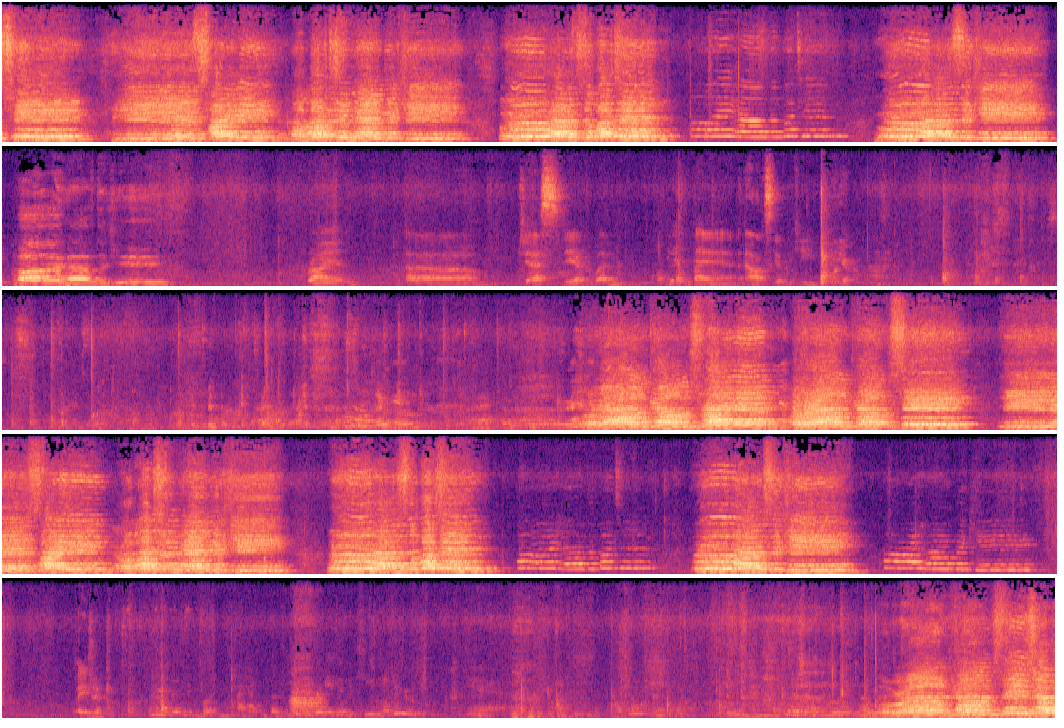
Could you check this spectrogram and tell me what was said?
see. He is hiding the button and the key. Who has the button? I have the button. Who has the key? I have the key. Brian. Um, Jess, do you have the button? You have the button. And Alex, give the key. Yep. Has the key? I have the key. AJ? Amanda did the button. I have the button. Brittany did the key. Around comes Asia,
